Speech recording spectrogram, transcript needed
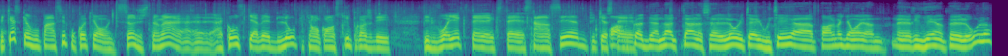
Mais qu'est-ce que vous pensez, pourquoi ils ont dit ça, justement, à, à cause qu'il y avait de l'eau, puis qu'ils ont construit proche des... Puis ils voyaient que c'était que c'était sensible, puis que Ouais, en c'était... tout cas, dans le temps, l'eau était goûtée. Euh, probablement qu'ils ont euh, irrigué un peu l'eau. là.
